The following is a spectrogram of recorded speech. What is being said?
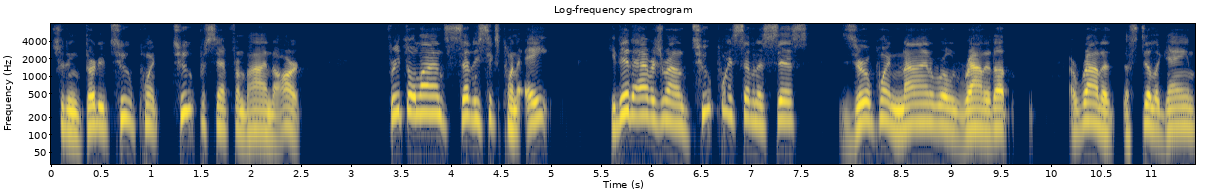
shooting 32.2% from behind the arc. Free throw line, 76.8. He did average around 2.7 assists, 0.9 will round it up around a, a still a game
